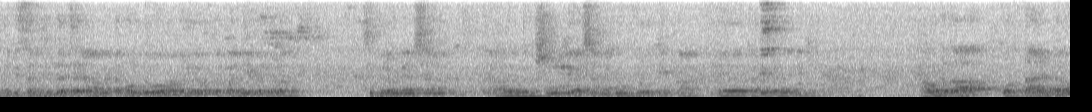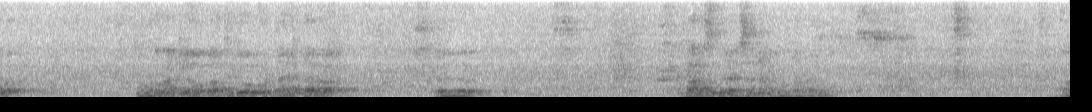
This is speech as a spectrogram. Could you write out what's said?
പ്രതിസന്ധി എന്താ വെച്ചാൽ രാമേട്ടൻ കൊണ്ടുപോകുന്ന കളികളൊക്കെ വലിയ കളികളാണ്. സുബ്രഹ്മണ്യാശാൻ അതുപോലെ കൃഷ്ണമുട്ടിയാശാനൊക്കെ ഉൾപ്പെടുത്തുന്ന കളികളായിരിക്കും. അവിടെ കൊട്ടാനുണ്ടാവുക നമ്മുടെ നാട്ടിലാവുമ്പോൾ അധികവും കൊട്ടാനുണ്ടാവുക ഏഹ്, ബാലസുന്ദരാശാനാണ് കൊട്ടാനുണ്ടാവുക ആ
